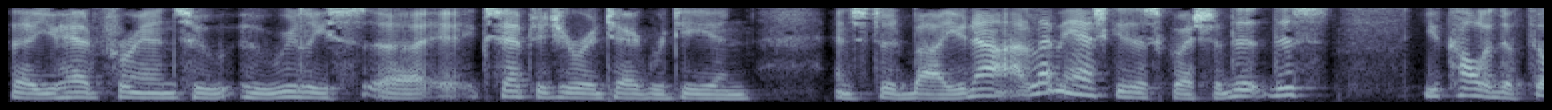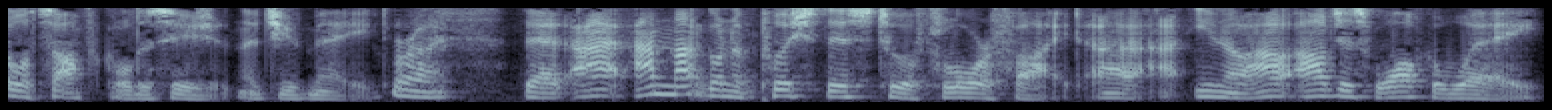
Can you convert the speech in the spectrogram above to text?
That you had friends who, who really uh, accepted your integrity and, and stood by you. Now, let me ask you this question. This, you call it a philosophical decision that you've made Right. that I, I'm not going to push this to a floor fight. I, I, you know, I'll, I'll just walk away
